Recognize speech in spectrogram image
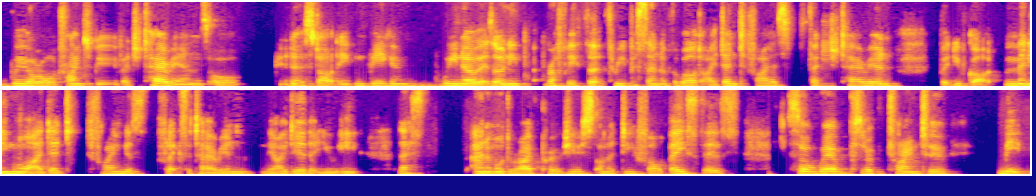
we are all trying to be vegetarians or you know start eating vegan. We know it's only roughly 3% of the world identify as vegetarian but you've got many more identifying as flexitarian the idea that you eat less animal derived produce on a default basis. So we're sort of trying to meet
